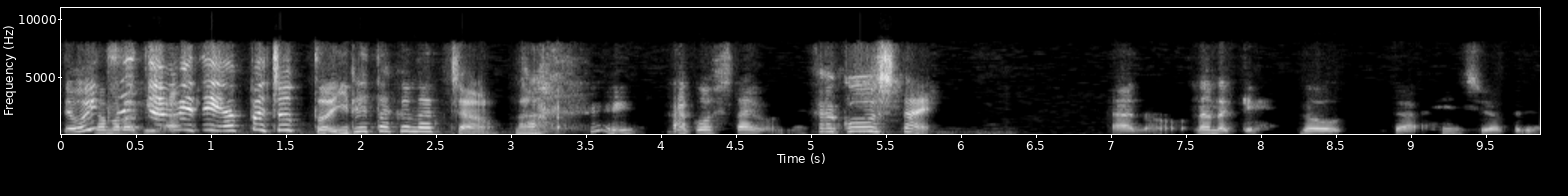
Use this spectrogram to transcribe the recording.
で、追いつい頑張ろうた上で、やっぱりちょっと入れたくなっちゃうの。なんか、加工したいもんね。加工したい。あの、なんだっけ？動画編集アプリの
